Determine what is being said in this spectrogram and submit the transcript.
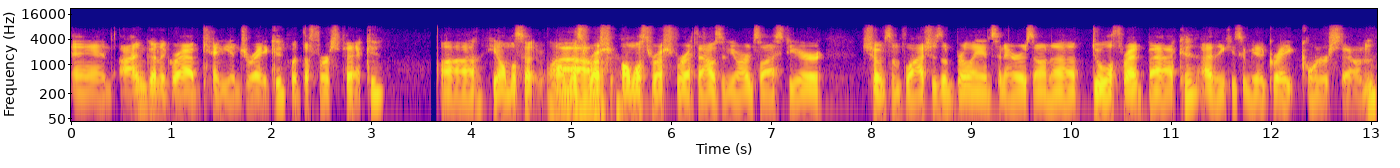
and I'm going to grab Kenyon Drake with the first pick. Uh, he almost wow. almost rushed almost rushed for a thousand yards last year. Showed some flashes of brilliance in Arizona. Dual threat back. I think he's going to be a great cornerstone.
